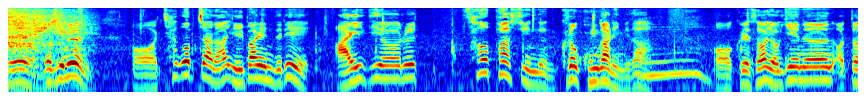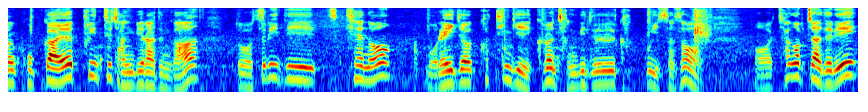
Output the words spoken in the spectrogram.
예, 여기는 어, 창업자나 일반인들이 아이디어를 사업할 수 있는 그런 공간입니다. 어, 그래서 여기에는 어떤 고가의 프린트 장비라든가 또 3D 스캐너, 뭐 레이저 커팅기 그런 장비들을 갖고 있어서 어, 창업자들이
